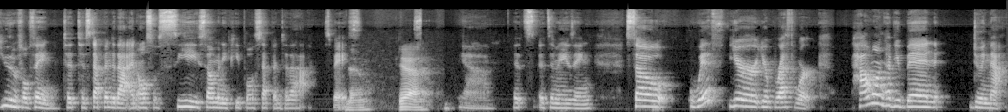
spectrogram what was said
beautiful thing to, to step into that and also see so many people step into that space. Yeah. Yeah. Yeah. It's it's amazing. So with your your breath work, how long have you been doing that?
